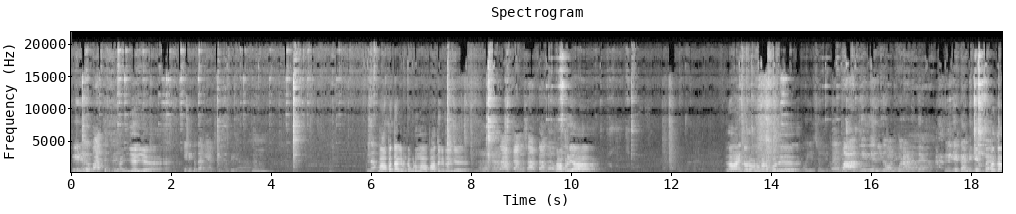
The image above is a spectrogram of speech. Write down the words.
வீடியோ பார்த்துட்டு. ஐயா இனிப்பு தனியா அப்படியா? அம்மா அப்பத்தாக்கு ரெண்ட குடுமா பாத்துக்கிட்டு இருக்கு. சாப்பிட்டாங்க சாப்பிட்டாங்க. சாப்பிடுறியா? நான் வாங்கிட்டு வரேன் உனக்கு வரும்போது. பார்த்தா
